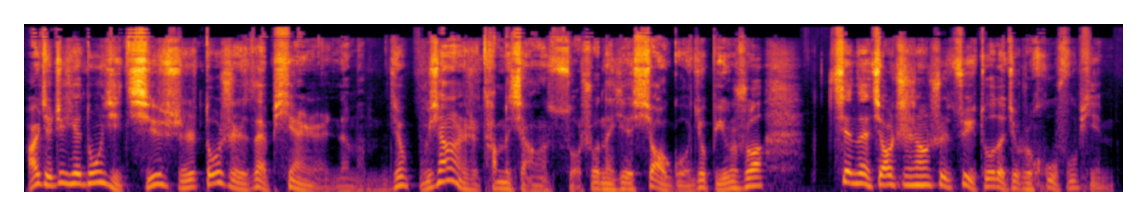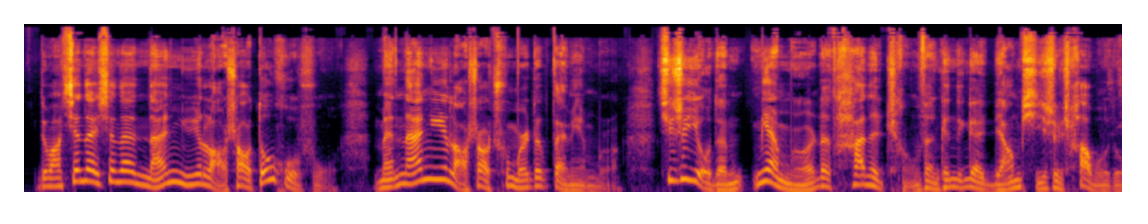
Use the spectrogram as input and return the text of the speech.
而且这些东西其实都是在骗人的嘛，就不像是他们想所说那些效果。就比如说。现在交智商税最多的就是护肤品，对吧？现在现在男女老少都护肤，买男女老少出门都带面膜。其实有的面膜的它的成分跟那个凉皮是差不多，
